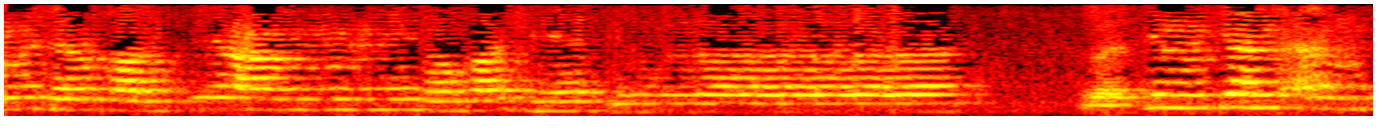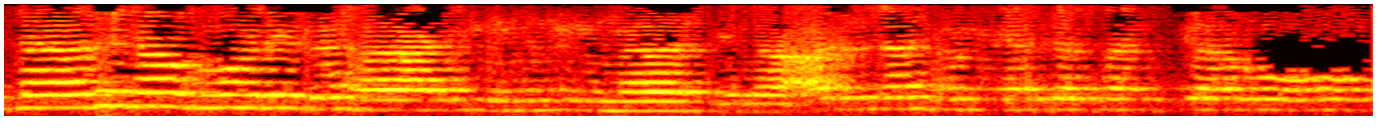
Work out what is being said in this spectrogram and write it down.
متصدعا من خشية الله. وتلك الأمثال نضربها للناس لعلهم يتفكرون.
